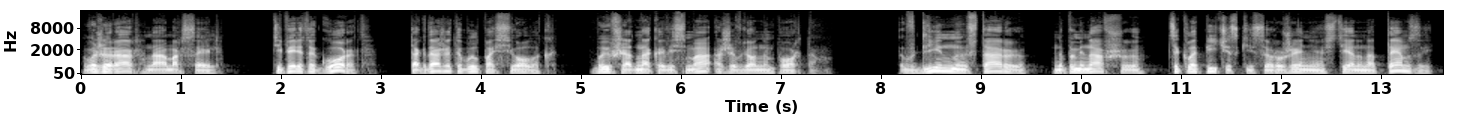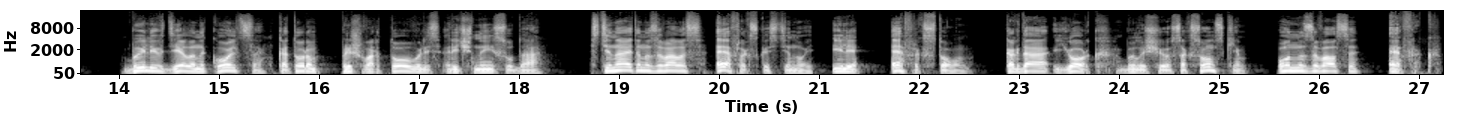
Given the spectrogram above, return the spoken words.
Важерар на Марсель. Теперь это город, тогда же это был поселок, бывший, однако, весьма оживленным портом. В длинную, старую, напоминавшую циклопические сооружения стену над Темзой, были вделаны кольца, к которым пришвартовывались речные суда. Стена эта называлась Эфракской стеной или Эфракстоун. Когда Йорк был еще саксонским, он назывался Эфрак.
